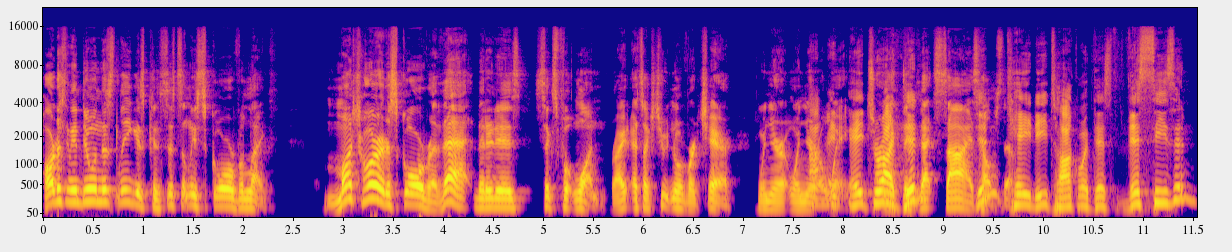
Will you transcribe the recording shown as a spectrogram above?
hardest thing to do in this league is consistently score over length. Much harder to score over that than it is six foot one, right? It's like shooting over a chair when you're when you're uh, a wing. Hey, Gerard, did that size didn't helps them. KD talk about this this season,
